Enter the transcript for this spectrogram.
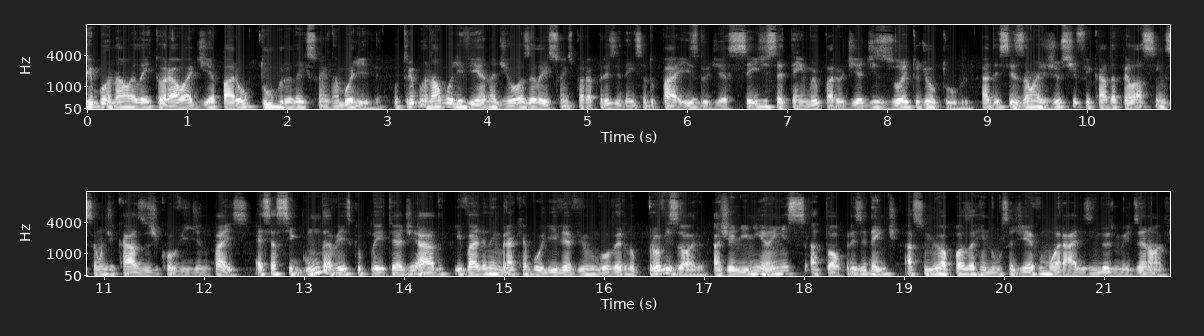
Tribunal Eleitoral adia para outubro eleições na Bolívia. O Tribunal Boliviano adiou as eleições para a presidência do país do dia 6 de setembro para o dia 18 de outubro. A decisão é justificada pela ascensão de casos de Covid no país. Essa é a segunda vez que o pleito é adiado e vale lembrar que a Bolívia viu um governo provisório. A Janine Áñez, atual presidente, assumiu após a renúncia de Evo Morales em 2019.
